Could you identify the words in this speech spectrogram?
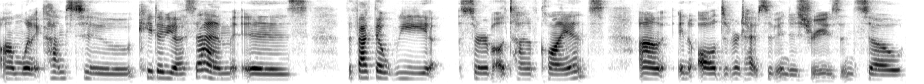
um, when it comes to KWSM is the fact that we serve a ton of clients um, in all different types of industries. And so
